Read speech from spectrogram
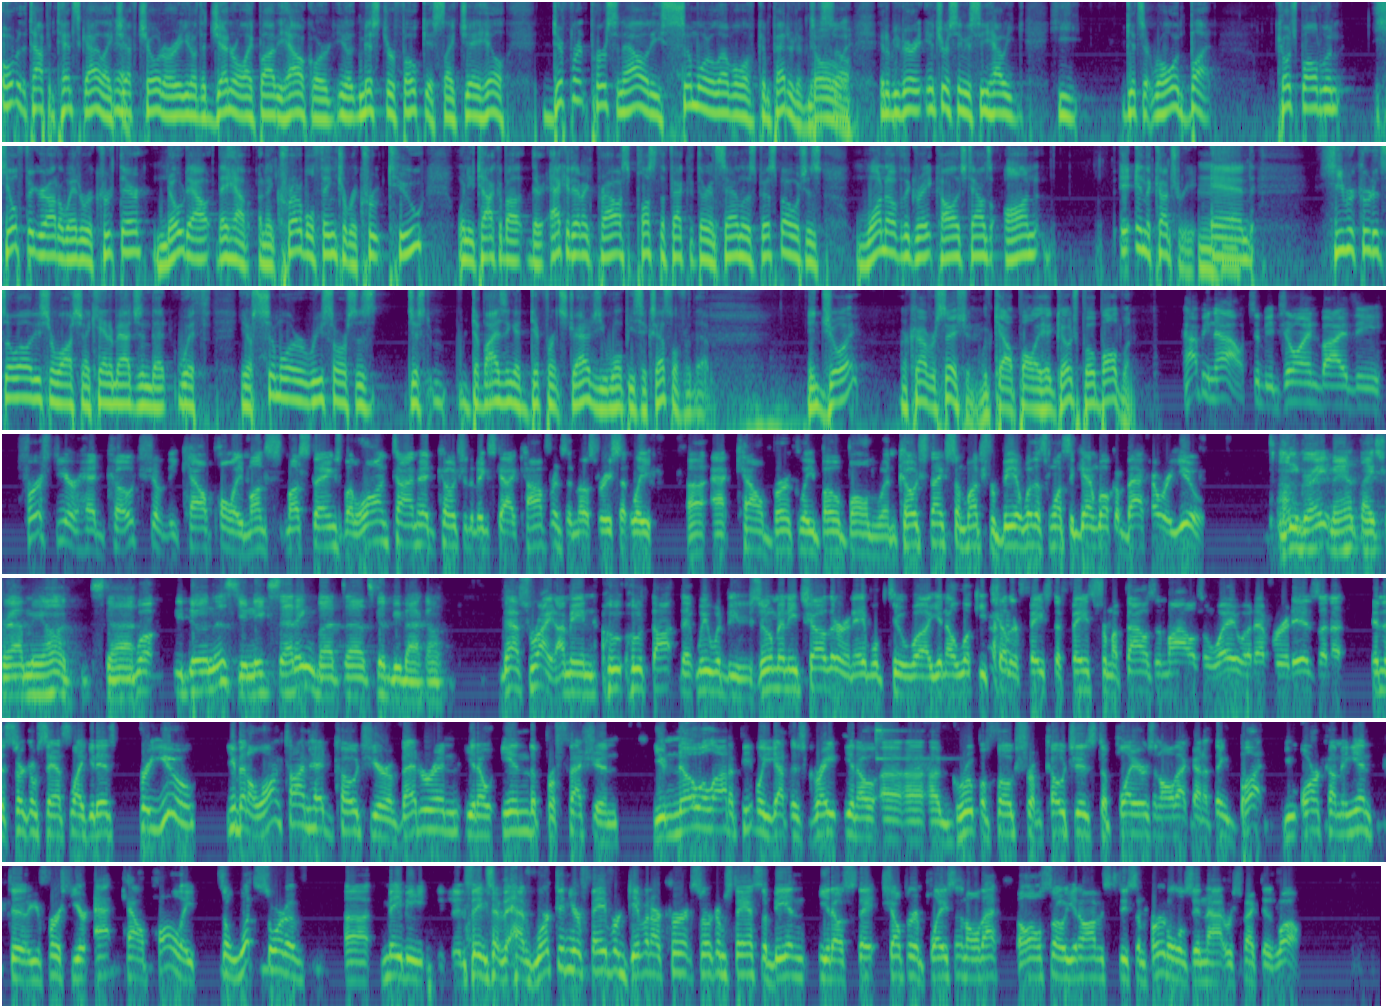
over the top intense guy like Jeff Choate or you know the general like Bobby Hauck or you know Mr. Focus like Jay Hill. Different personality, similar level of competitiveness. Totally. So it'll be very interesting to see how he he gets it rolling. But Coach Baldwin, he'll figure out a way to recruit there, no doubt. They have an incredible thing to recruit to when you talk about their academic prowess, plus the fact that they're in San Luis Obispo, which is one of the great college towns on in the country. Mm-hmm. And he recruited so well at Eastern Washington. I can't imagine that with you know similar resources, just devising a different strategy won't be successful for them. Enjoy our conversation with Cal Poly head coach Beau Baldwin. Happy now to be joined by the first year head coach of the Cal Poly Mustangs, but a longtime head coach of the Big Sky Conference and most recently uh, at Cal Berkeley, Beau Baldwin. Coach, thanks so much for being with us once again. Welcome back. How are you? I'm great, man. Thanks for having me on. Scott, uh, Well, be doing this unique setting, but uh, it's good to be back on. That's right. I mean, who who thought that we would be zooming each other and able to, uh, you know, look each other face to face from a thousand miles away, whatever it is, in a in the circumstance like it is for you. You've been a longtime head coach. You're a veteran, you know, in the profession. You know a lot of people. You got this great, you know, uh, a group of folks from coaches to players and all that kind of thing. But you are coming in to your first year at Cal Poly. So, what sort of uh, maybe things have have worked in your favor given our current circumstance of being, you know, state shelter in place and all that. Also, you know, obviously some hurdles in that respect as well.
